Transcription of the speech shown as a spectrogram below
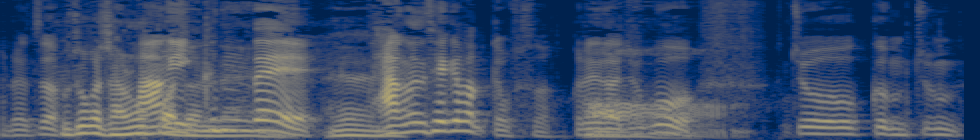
그래서 구조가 잘못 방이 빠졌네. 큰데 예. 방은 세 개밖에 없어. 그래가지고 어. 조금 좀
